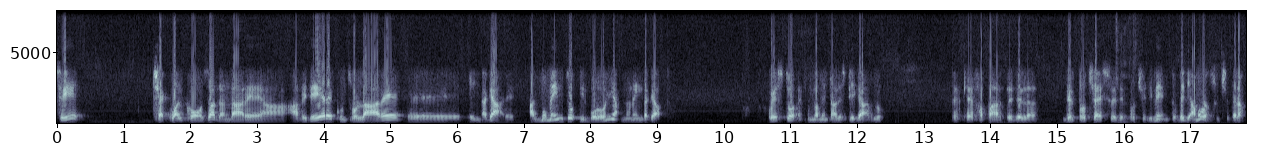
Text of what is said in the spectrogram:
se c'è qualcosa da andare a, a vedere, controllare eh, e indagare. Al momento il Bologna non è indagato. Questo è fondamentale spiegarlo, perché fa parte del, del processo e del procedimento. Vediamo cosa succederà.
